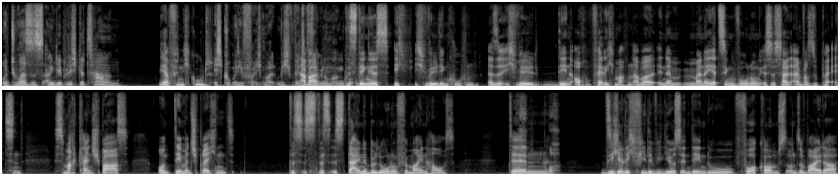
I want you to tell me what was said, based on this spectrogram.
Und du hast es angeblich getan. Ja, finde ich gut. Ich guck mir die, ich mal, mich werde die Folge nochmal angucken. das Ding ist, ich, ich will den Kuchen. Also ich will den auch fertig machen, aber in, der, in meiner jetzigen Wohnung ist es halt einfach super ätzend. Es macht keinen Spaß und dementsprechend, das ist, das ist deine Belohnung für mein Haus. Denn Oh. sicherlich viele Videos, in denen du vorkommst und so weiter,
